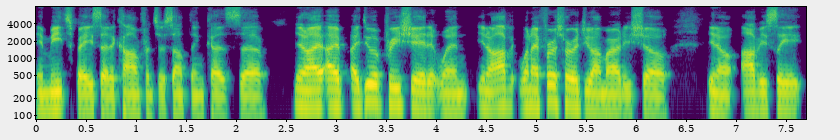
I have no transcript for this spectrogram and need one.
in meat space at a conference or something. Because uh, you know, I, I I do appreciate it when you know ob- when I first heard you on Marty's show. You know, obviously,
